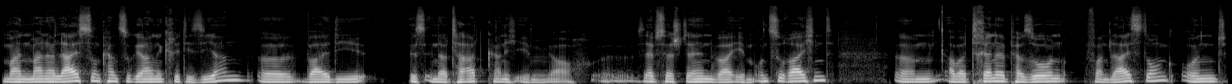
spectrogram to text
Mein, meiner Leistung kannst du gerne kritisieren, äh, weil die ist in der Tat, kann ich eben ja auch äh, selbst feststellen, war eben unzureichend. Ähm, aber trenne Person von Leistung und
